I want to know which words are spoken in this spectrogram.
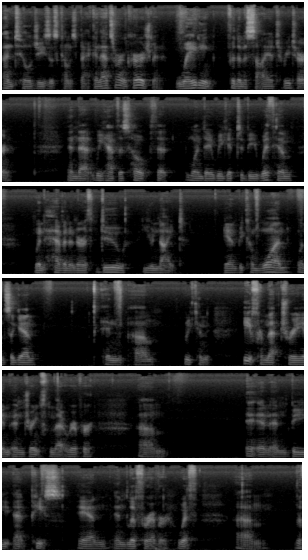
until Jesus comes back, and that's our encouragement, waiting for the Messiah to return, and that we have this hope that one day we get to be with Him when heaven and earth do unite and become one once again, and um, we can eat from that tree and, and drink from that river, um, and and be at peace and and live forever with um, the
